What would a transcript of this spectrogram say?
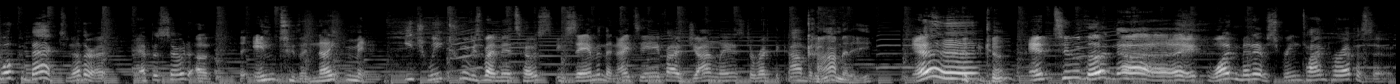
welcome back to another episode of the Into the Night Minute. Each week, Movies by Minutes hosts examine the 1985 John Landis directed comedy. Comedy. yeah, Into the Night. One minute of screen time per episode.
